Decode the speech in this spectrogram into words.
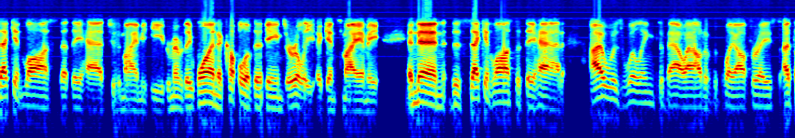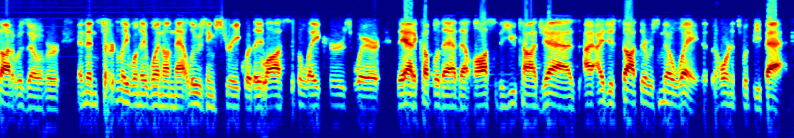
second loss that they had to the Miami Heat, remember they won a couple of the games early against Miami, and then the second loss that they had I was willing to bow out of the playoff race. I thought it was over. And then certainly when they went on that losing streak where they lost to the Lakers, where they had a couple of that that lost to the Utah Jazz, I, I just thought there was no way that the Hornets would be back.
